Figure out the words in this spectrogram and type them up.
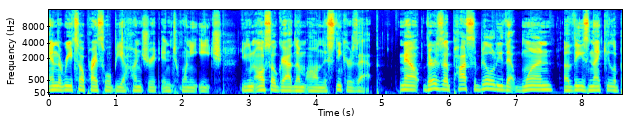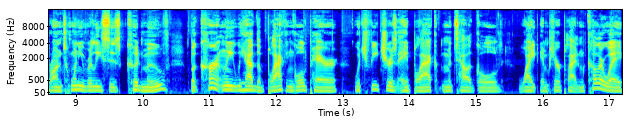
and the retail price will be 120 each. You can also grab them on the sneakers app. Now, there's a possibility that one of these Nike LeBron 20 releases could move, but currently we have the black and gold pair, which features a black metallic gold white, and pure platinum colorway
